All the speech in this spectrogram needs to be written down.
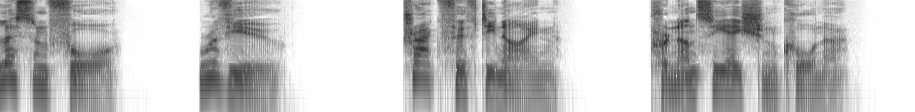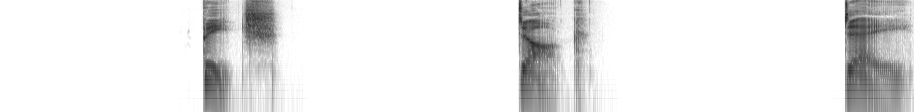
Lesson 4 Review. Track 59 Pronunciation Corner. Beach. Dark. Day.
